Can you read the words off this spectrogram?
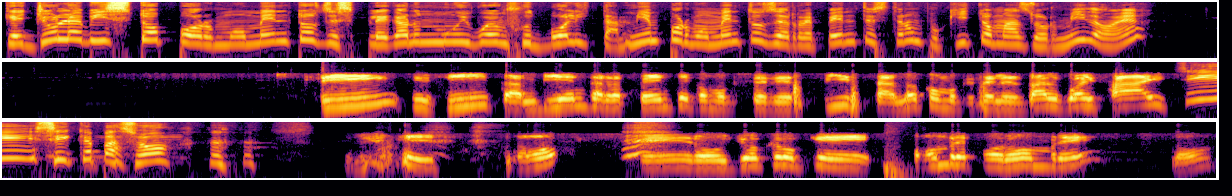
que yo lo he visto por momentos desplegar un muy buen fútbol y también por momentos de repente estar un poquito más dormido, ¿eh? Sí, sí, sí, también de repente como que se despista, ¿no? Como que se les da el wifi. Sí, sí, ¿qué pasó? ¿No? Pero yo creo que hombre por hombre, ¿no?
